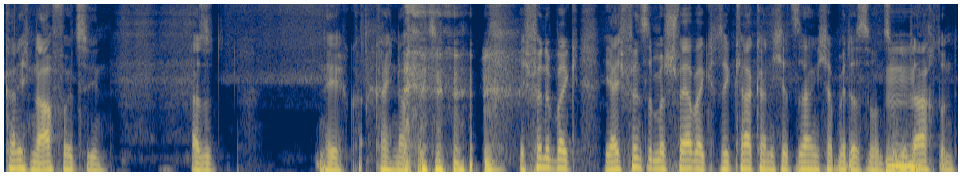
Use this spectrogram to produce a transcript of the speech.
kann ich nachvollziehen. Also, nee, kann ich nachvollziehen. ich finde bei, ja, ich finde es immer schwer bei Kritik. Klar kann ich jetzt sagen, ich habe mir das so und so mhm. gedacht und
